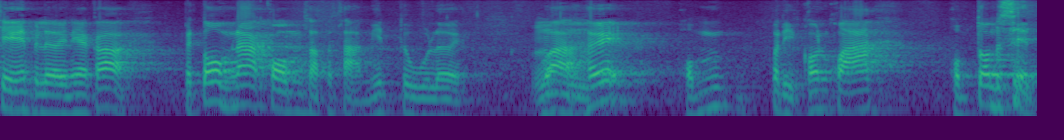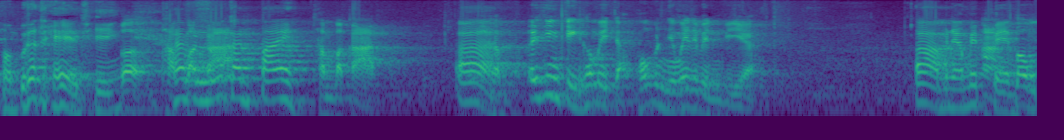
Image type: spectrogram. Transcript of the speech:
เจนไปเลยเนี่ยก็ไปต้มหน้ากรมสรรพสามิตดูเลยอืมว่าเฮ้ยผมประดิษฐ์ค้นคว้า ผมต้มเสร็จผมเพื่อเททิ้งก็ทำให้มันประกาศรู้กันไปทำประกาศอ่าครับเอ้ยจริง ๆเขาไม่จับเพราะมันยังไม่ได้เป็นเบียร์ อ่ามันยังไม่เป็นอะต้ม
